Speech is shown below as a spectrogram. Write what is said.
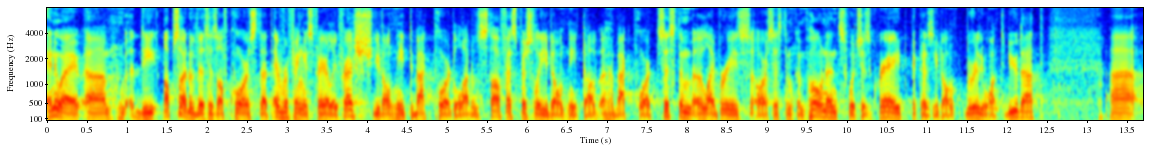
anyway, um, the upside of this is, of course, that everything is fairly fresh. You don't need to backport a lot of stuff, especially you don't need to uh, backport system uh, libraries or system components, which is great because you don't really want to do that. Uh,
